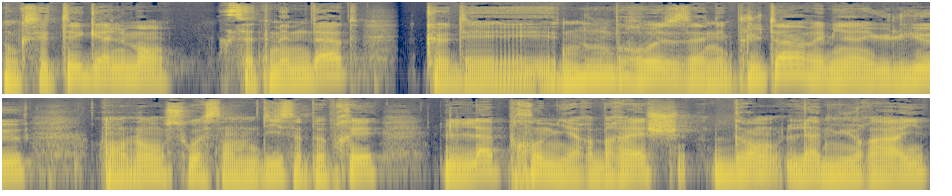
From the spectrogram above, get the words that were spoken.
Donc c'est également cette même date que des nombreuses années plus tard, eh bien, a eu lieu en l'an 70 à peu près la première brèche dans la muraille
